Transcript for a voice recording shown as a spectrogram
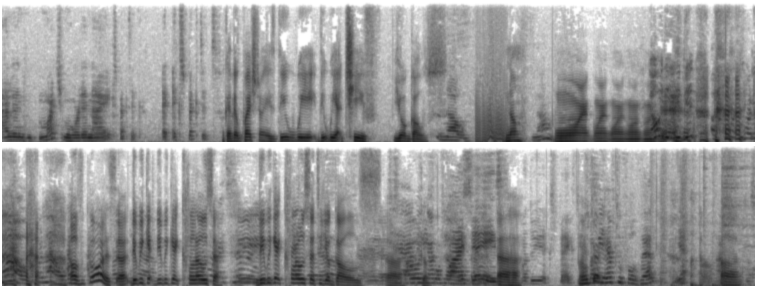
I learned much more than I expected. Expected. Okay, the question is, did we did we achieve your goals? No, No. no. No, quack. you did. Of course, for now, for now. but- Of course. Uh, But did we get did we get closer? Never- Did we get closer to your goals? Uh, Yeah, we go- got For five days. Uh-huh. What do you expect? Okay. So we have to fold that. Yeah. Uh, it was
